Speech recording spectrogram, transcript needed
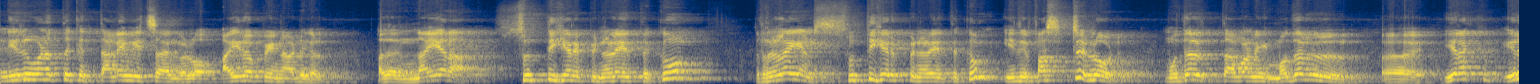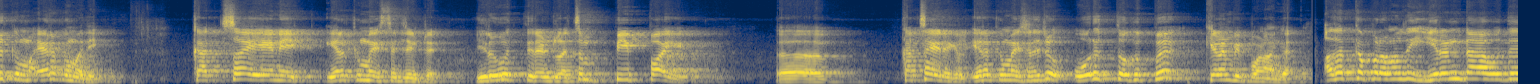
நிறுவனத்துக்கு தடை வீச்சாங்களோ ஐரோப்பிய நாடுகள் அதாவது நயரா சுத்திகரிப்பு நிலையத்துக்கும் ரிலையன்ஸ் சுத்திகரிப்பு நிலையத்துக்கும் இது ஃபஸ்ட்டு லோடு முதல் தவணை முதல் இறக்கு இறக்கு இறக்கும இறக்குமதி. கச்சா எண்ணெய் இறக்குமதி செஞ்சுக்கிட்டு இருபத்தி ரெண்டு லட்சம் பீப்பாய் கச்சா எண்ணெய்கள் இறக்குமதி செஞ்சுட்டு ஒரு தொகுப்பு கிளம்பி போனாங்க. அதுக்கப்புறம் வந்து இரண்டாவது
